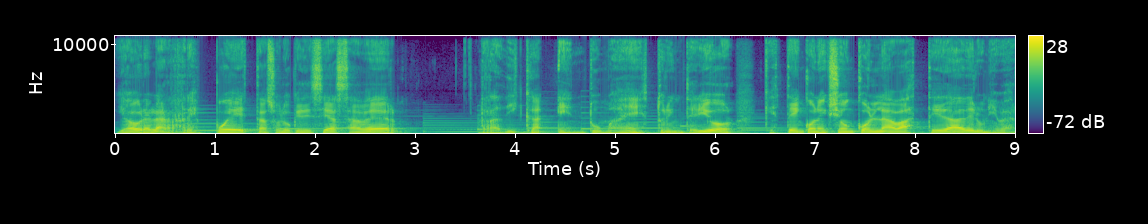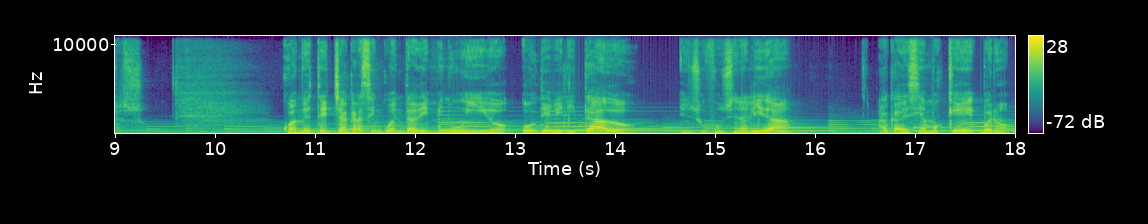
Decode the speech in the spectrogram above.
y ahora las respuestas o lo que deseas saber radica en tu maestro interior que esté en conexión con la vastedad del universo. Cuando este chakra se encuentra disminuido o debilitado en su funcionalidad, acá decíamos que, bueno,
